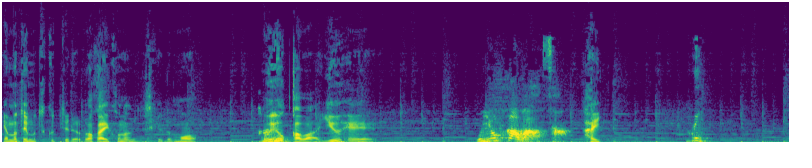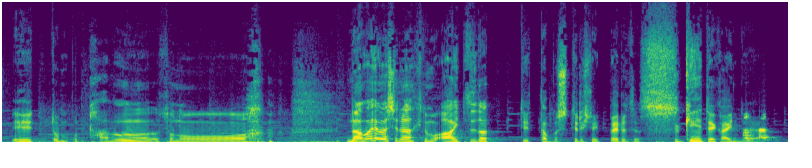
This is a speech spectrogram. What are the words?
山手も作ってる若い子なんですけども、はい及川雄平。及川さはい。んはいえっ、と、多分その 名前は知らなくても、あいつだって多分知ってる人いっぱいいるんですよ。すげえでかいんで、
